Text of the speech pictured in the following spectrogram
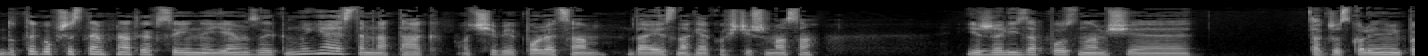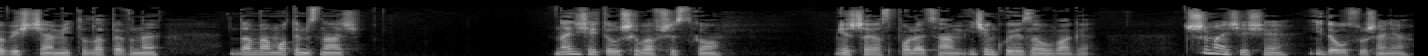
Do tego przystępny, atrakcyjny język. No ja jestem na tak. Od siebie polecam. Daję znak jakości Szymasa. Jeżeli zapoznam się także z kolejnymi powieściami, to zapewne dam wam o tym znać. Na dzisiaj to już chyba wszystko. Jeszcze raz polecam i dziękuję za uwagę. Trzymajcie się i do usłyszenia.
